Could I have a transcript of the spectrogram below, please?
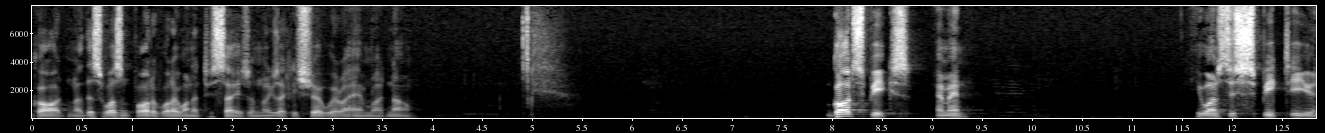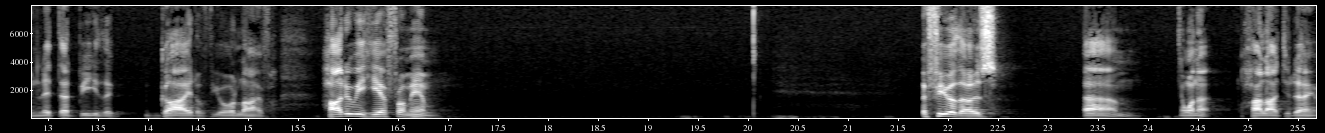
God. Now, this wasn't part of what I wanted to say, so I'm not exactly sure where I am right now. God speaks. Amen. He wants to speak to you, and let that be the guide of your life. How do we hear from Him? A few of those um, I want to highlight today.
